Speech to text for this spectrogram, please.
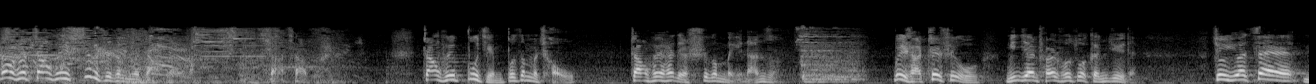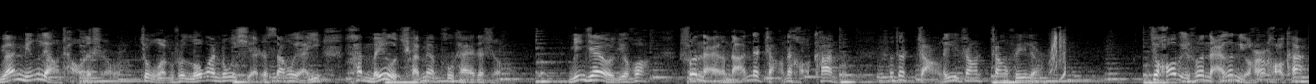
那我说，张飞是不是这么个长相？下不是，张飞不仅不这么丑，张飞还得是个美男子。为啥？这是有民间传说做根据的。就原在元明两朝的时候，就我们说罗贯中写着《三国演义》还没有全面铺开的时候，民间有句话说哪个男的长得好看呢？说他长了一张张飞脸。就好比说哪个女孩好看，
